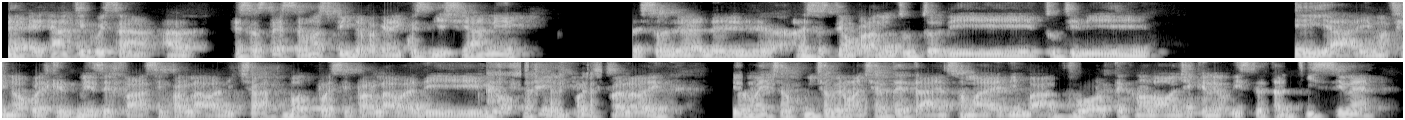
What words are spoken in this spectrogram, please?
E anche questa essa stessa è una sfida perché in questi dieci anni adesso, adesso stiamo parlando tutto di, tutti di AI, ma fino a qualche mese fa si parlava di chatbot, poi si parlava di blockchain, poi si parlava di io ormai comincio ad avere una certa età, insomma, di buzzword tecnologiche ne ho viste tantissime,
